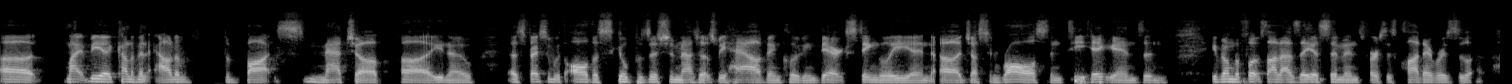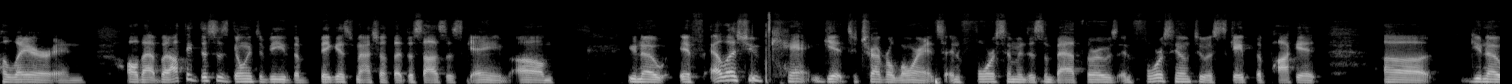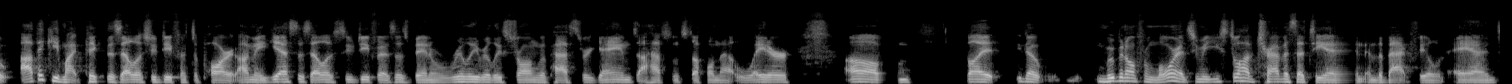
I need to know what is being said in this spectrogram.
Uh, might be a kind of an out of the box matchup. Uh, you know, especially with all the skill position matchups we have, including Derek Stingley and uh, Justin Ross and Tee Higgins, and even on the flip side, Isaiah Simmons versus Clyde Edwards Helaire and all that. But I think this is going to be the biggest matchup that decides this game. Um, you know, if LSU can't get to Trevor Lawrence and force him into some bad throws and force him to escape the pocket, uh, you know, I think he might pick this LSU defense apart. I mean, yes, this LSU defense has been really, really strong the past three games. I have some stuff on that later. Um, But you know, moving on from Lawrence, I mean, you still have Travis Etienne in the backfield, and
